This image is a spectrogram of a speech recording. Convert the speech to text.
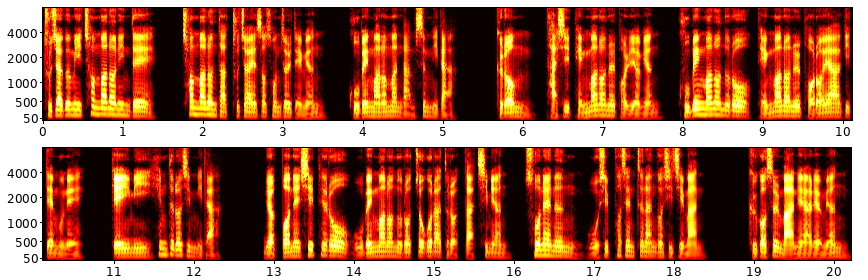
투자금이 천만 원인데 천만 원 다 투자해서 손절되면 900만 원만 남습니다. 그럼 다시 100만 원을 벌려면 900만 원으로 100만 원을 벌어야 하기 때문에 게임이 힘들어집니다. 몇 번의 실패로 500만 원으로 쪼그라들었다 치면 손해는 50%난 것이지만 그것을 만회하려면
